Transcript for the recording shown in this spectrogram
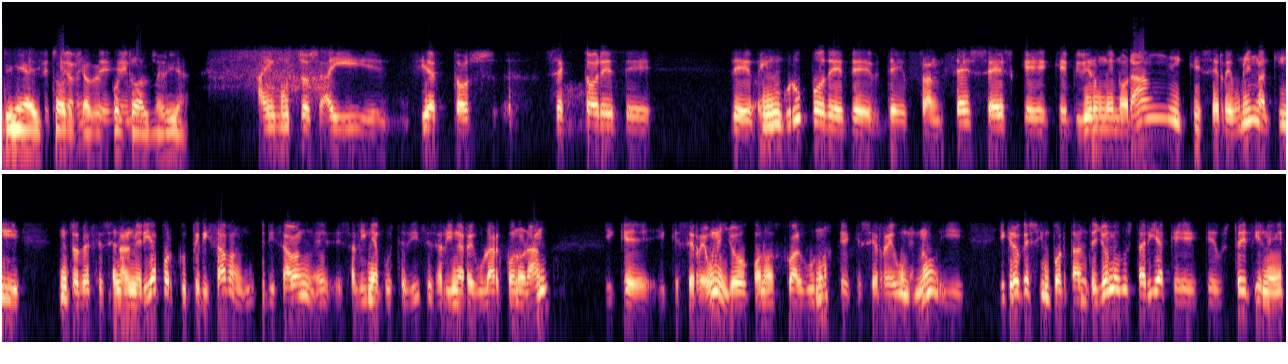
líneas históricas del puerto de Almería. Hay muchos, hay ciertos sectores de, de un grupo de, de, franceses que, que, vivieron en Orán y que se reúnen aquí muchas veces en Almería porque utilizaban utilizaban e, esa línea que usted dice, esa línea regular con Orán y que, que se reúnen. Yo conozco algunos que, que se reúnen, ¿no? Y, y creo que es importante. Yo me gustaría que, que usted tiene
